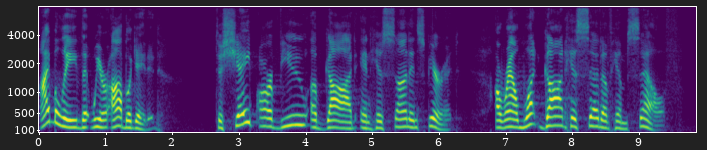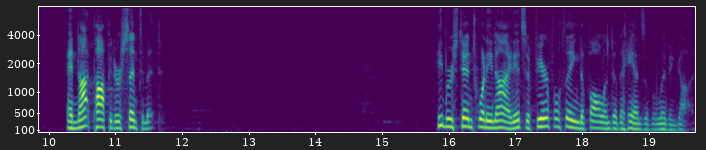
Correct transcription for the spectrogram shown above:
I believe that we are obligated to shape our view of God and His Son and Spirit around what God has said of Himself and not popular sentiment. Hebrews 10:29, it's a fearful thing to fall into the hands of the living God.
